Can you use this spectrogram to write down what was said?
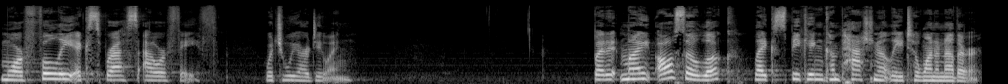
more fully express our faith, which we are doing but it might also look like speaking compassionately to one another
